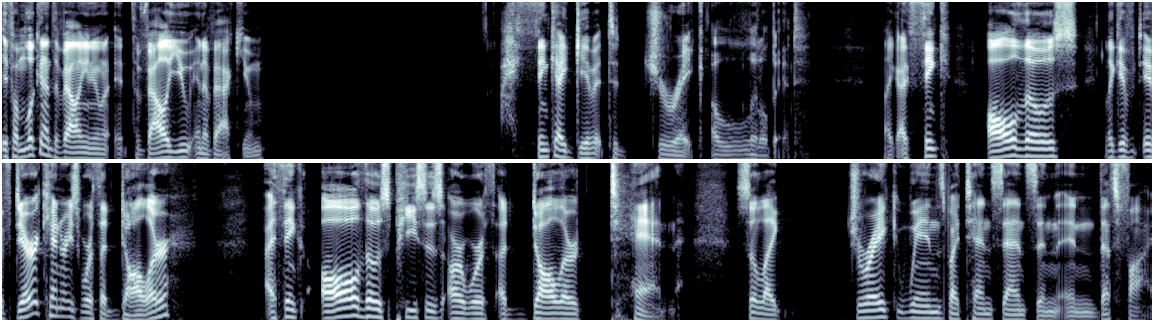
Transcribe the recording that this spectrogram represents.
If I'm looking at the value, the value in a vacuum, I think I give it to Drake a little bit. Like I think all those like if if Derrick Henry's worth a dollar, I think all those pieces are worth a dollar ten. So like Drake wins by 10 cents and and that's fine.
